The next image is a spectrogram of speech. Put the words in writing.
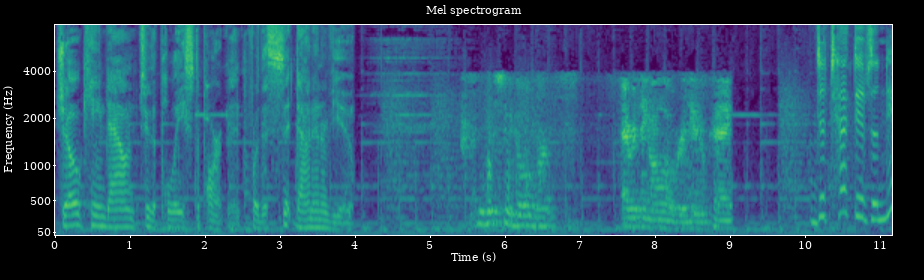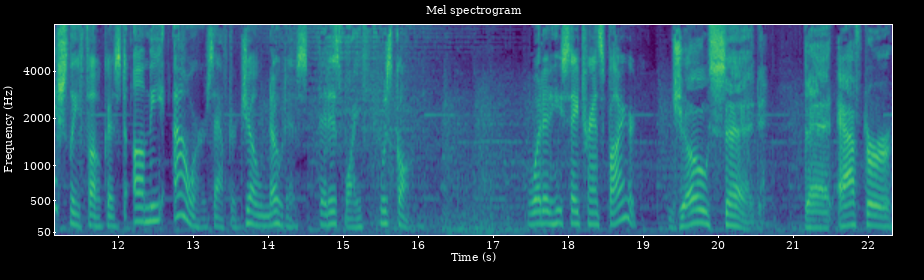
Joe came down to the police department for this sit-down interview. We're just gonna go over everything all over again, okay? Detectives initially focused on the hours after Joe noticed that his wife was gone. What did he say transpired? Joe said that after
